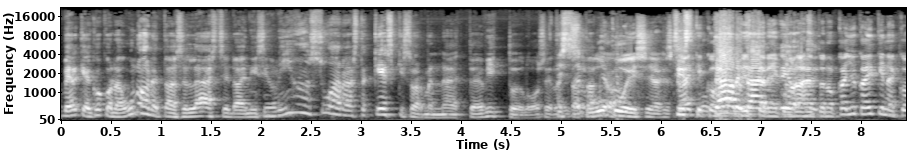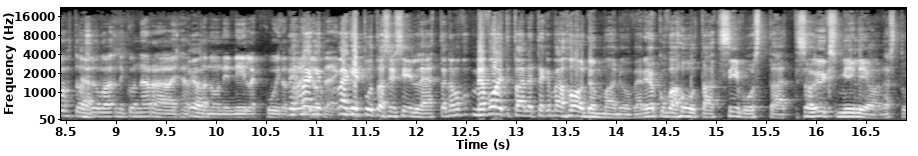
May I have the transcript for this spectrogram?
melkein kokonaan unohdetaan se Last Jedi, niin siinä on ihan suoraan sitä keskisormen näyttöä ja vittuilua siellä. Siis tota, se- lukuisia. Siis Siis kaikki kohdat, mitkä joo, on aiheuttanut, joka ikinen kohtaus, Joo. jolla on niinku närää aiheuttanut, Joo. niin niille Niin kuitataan mäkin, jotenkin. mäkin putosin silleen, että no, me voitetaan ne tekemään hold on manuveri. Joku vaan huutaa sivusta, että se on yksi miljoonasta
